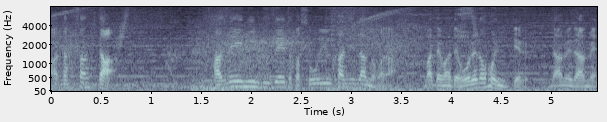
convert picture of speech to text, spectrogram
あたくさん来た。多勢に無勢とかそういう感じになるのかな。待て待て俺の方に来てる。ダメダメ。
